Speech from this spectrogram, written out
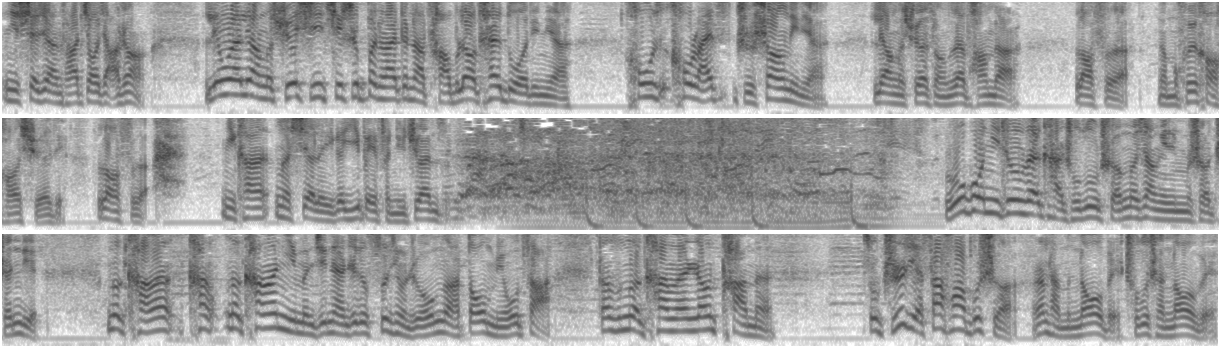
你写检查叫家长。另外两个学习其实本来跟他差不了太多的呢，后后来之上的呢，两个学生在旁边，老师我们会好好学的。老师，哎，你看我写了一个一百分的卷子。如果你正在开出租车，我想跟你们说，真的，我看完看我看完你们今天这个事情之后，我倒没有咋，但是我看完让他们就直接啥话不说，让他们闹呗，出租车闹呗，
